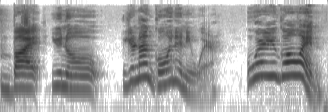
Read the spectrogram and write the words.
but you know, you're not going anywhere where are you going?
